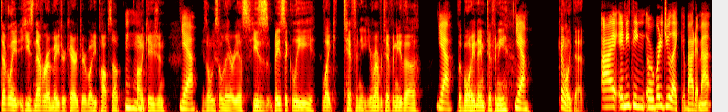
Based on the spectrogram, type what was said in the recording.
definitely he's never a major character, but he pops up Mhm. on occasion. Yeah, He's always hilarious. He's basically like Tiffany. You remember Tiffany, the yeah, the boy named Tiffany? yeah. Kind of like that. I anything or what did you like about it, Matt?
